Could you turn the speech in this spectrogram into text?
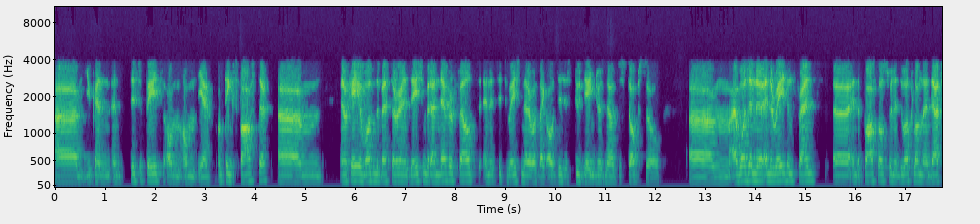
Um, you can anticipate on on yeah on things faster. Um, and okay, it wasn't the best organization, but I never felt in a situation that I was like, oh, this is too dangerous now to stop. So um, I was in the in the race in France uh, in the past also in a duathlon, and that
